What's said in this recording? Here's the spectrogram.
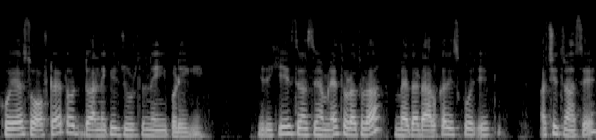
खोया सॉफ्ट है तो डालने की ज़रूरत नहीं पड़ेगी। ये देखिए, इस तरह से हमने थोड़ा थोड़ा मैदा डालकर इसको एक अच्छी तरह से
